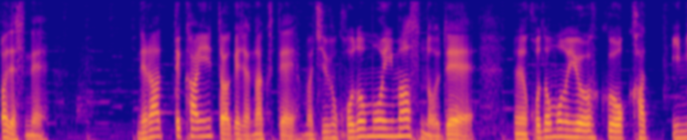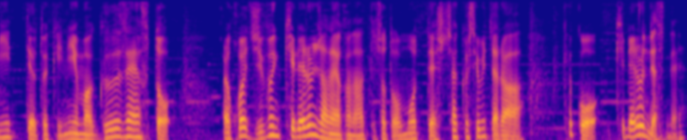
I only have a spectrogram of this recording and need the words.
はですね狙って買いに行ったわけじゃなくて、まあ、自分子供いますので、うん、子供の洋服を買いに行ってる時に、まあ、偶然ふとあれこれ自分着れるんじゃないかなってちょっと思って試着してみたら結構着れるんですね。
